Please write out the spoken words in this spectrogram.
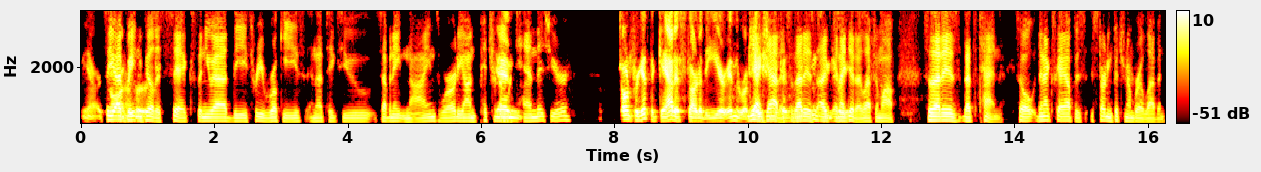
Yeah. So you add Battenfield at six, then you add the three rookies, and that takes you seven, eight, nines. We're already on pitcher and number 10 this year. Don't forget the Gaddis started the year in the rotation. Yeah, Gaddis. So that is, I, and I did. I left him off. So that is that's 10. So the next guy up is, is starting pitcher number 11.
